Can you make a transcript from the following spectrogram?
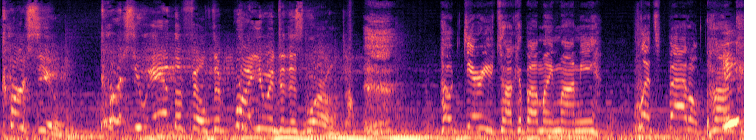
Curse you! Curse you and the filth that brought you into this world! How dare you talk about my mommy? Let's battle, punk!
